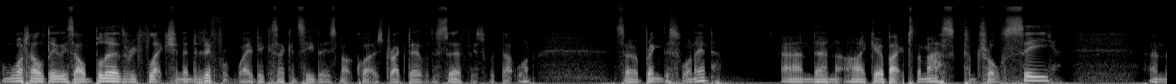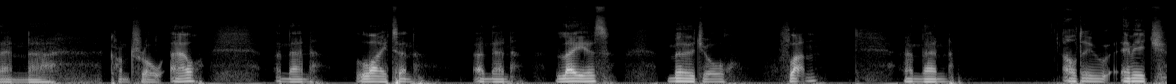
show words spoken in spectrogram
And what I'll do is I'll blur the reflection in a different way because I can see that it's not quite as dragged over the surface with that one. So bring this one in. And then I go back to the mask control C and then uh, control L and then lighten and then layers merge all flatten and then I'll do image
